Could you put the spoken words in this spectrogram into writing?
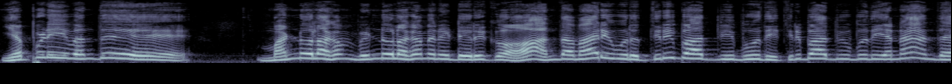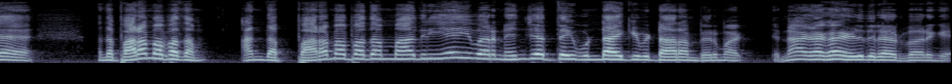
எப்படி வந்து மண்ணுலகம் விண்ணுலகம்னுட்டு இருக்கோ அந்த மாதிரி ஒரு திரிபாத் விபூதி திரிபாத் விபூதினா அந்த அந்த பரமபதம். அந்த பரமபதம் மாதிரியே இவர் நெஞ்சத்தை உண்டாக்கி விட்டாராம் பெருமாள். என்ன அழகாக எழுதுகிறார் பாருங்க.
